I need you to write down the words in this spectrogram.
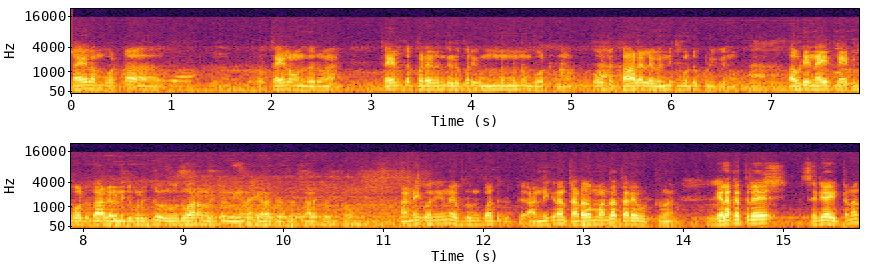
தைலம் போட்டால் தைலம் ஒன்று தருவேன் தைலத்தை படையிலேருந்து இடுப்பு வரைக்கும் முன்னும் முன்னும் போட்டுடணும் போட்டு காலையில் வெந்நிச்சு மட்டும் குளிக்கணும் அப்படியே நைட் நைட் போட்டு காலையில் வெந்நிச்சு குளிச்சுட்டு ஒரு ஒரு வாரம் கழிச்சு வந்தீங்கன்னா இலக்கத்தை களைச்சி விட்டுரும் அன்னைக்கு வந்தீங்கன்னா எப்படின்னு பார்த்துக்கிட்டு அன்னைக்கு நான் தடவை இருந்தால் தடவை விட்டுருவேன் இலக்கத்திலே சரியாயிட்டேன்னா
